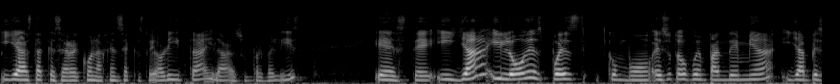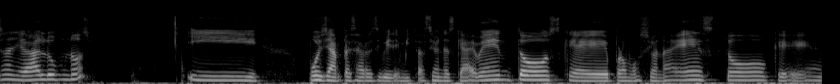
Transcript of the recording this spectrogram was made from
y ya hasta que cerré con la agencia que estoy ahorita y la verdad súper feliz. Este, y ya, y luego después, como eso todo fue en pandemia, y ya empiezan a llegar alumnos y pues ya empecé a recibir invitaciones que a eventos, que promociona esto, que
